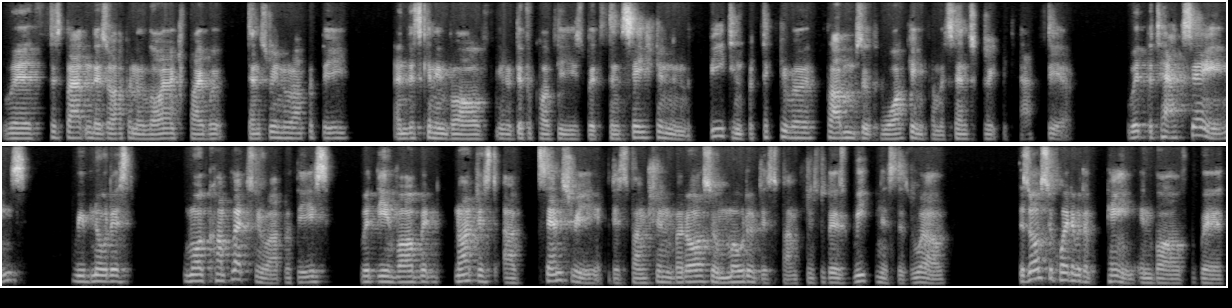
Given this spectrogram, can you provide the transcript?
with cisplatin, there's often a large fiber sensory neuropathy, and this can involve you know, difficulties with sensation in the feet, in particular, problems with walking from a sensory ataxia. With the taxanes, we've noticed more complex neuropathies with the involvement not just of sensory dysfunction, but also motor dysfunction. So there's weakness as well. There's also quite a bit of pain involved with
